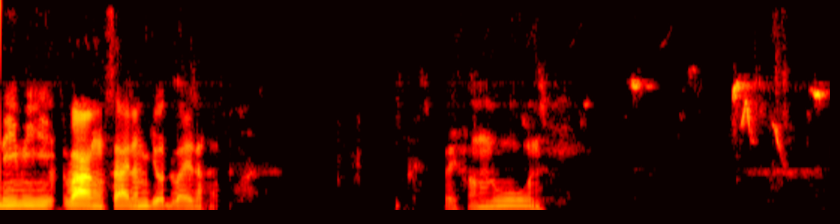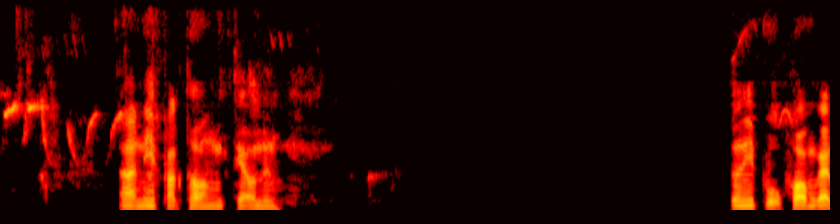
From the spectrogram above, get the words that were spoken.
นี่มีวางสายน้ำหยดไว้นะครับ ไปฝั่งนู้นอ่านี่ฟักทองแถวหนึ่ง ตัวนี้ปลูกพร้อมกัน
